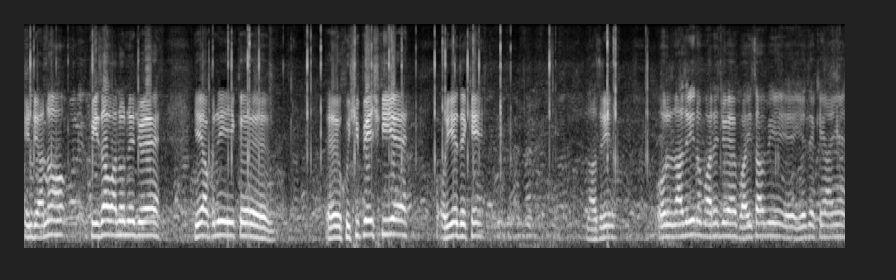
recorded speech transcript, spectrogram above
انڈیانا پیزا والوں نے جو ہے یہ اپنی ایک خوشی پیش کی ہے۔ اور یہ دیکھیں، ناظرین، اور ناظرین ہمارے جو ہے بھائی صاحب بھی یہ دیکھیں آئے ہیں۔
